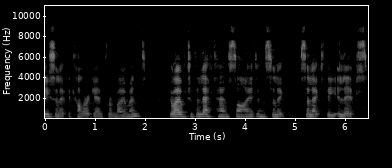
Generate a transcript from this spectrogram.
deselect the colour again for a moment, go over to the left hand side and select, select the ellipse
